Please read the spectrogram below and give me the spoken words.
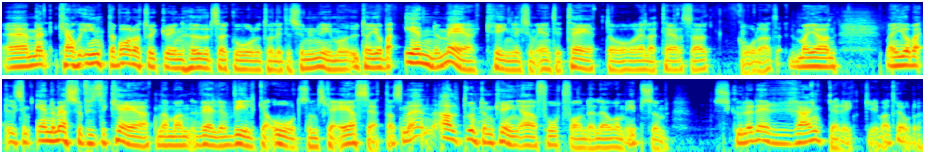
eh, men kanske inte bara trycker in huvudsökordet och lite synonymer utan jobbar ännu mer kring liksom entiteter och relaterade sök sökord. Att man, gör en, man jobbar liksom ännu mer sofistikerat när man väljer vilka ord som ska ersättas. Men allt runt omkring är fortfarande lorem ipsum. Skulle det ranka Ricky? Vad tror du?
